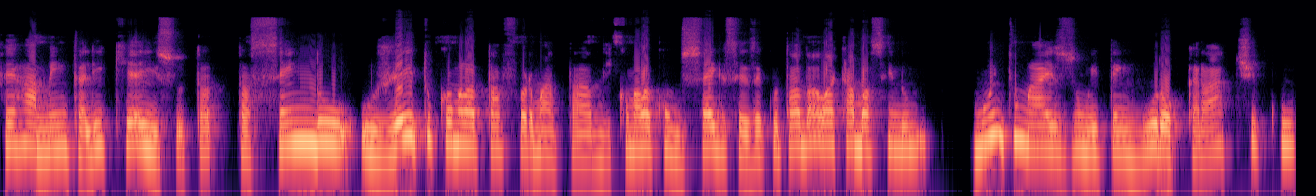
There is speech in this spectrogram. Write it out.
ferramenta ali que é isso, está tá sendo o jeito como ela está formatada e como ela consegue ser executada, ela acaba sendo muito mais um item burocrático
